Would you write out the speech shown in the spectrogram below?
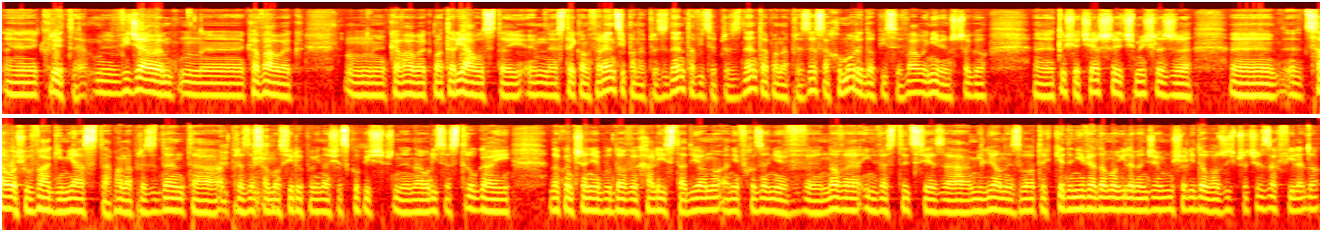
e, kryte. Widziałem kawałek, kawałek materiału z tej, z tej konferencji pana prezydenta, wiceprezydenta, pana prezesa. Humory dopisywały, nie wiem z czego tu się cieszyć. Myślę, że całość uwagi miasta, pana prezydenta, prezesa atmosfery powinna się skupić na ulicy Struga i dokończenie budowy hali stadionu, a nie wchodzenie w nowe inwestycje za miliony złotych, kiedy nie wiadomo ile będziemy musieli dołożyć przecież za chwilę do,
